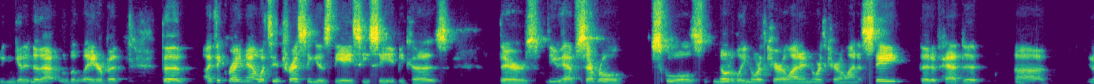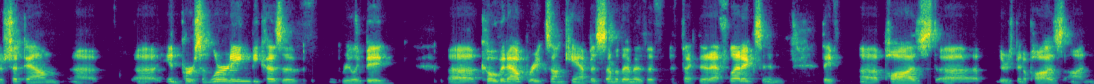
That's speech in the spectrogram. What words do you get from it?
We can get into that a little bit later, but the I think right now what's interesting is the ACC because there's you have several schools, notably North Carolina and North Carolina State, that have had to uh, you know shut down uh, uh, in-person learning because of really big uh, COVID outbreaks on campus. Some of them have affected athletics, and they've uh, paused. Uh, there's been a pause on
